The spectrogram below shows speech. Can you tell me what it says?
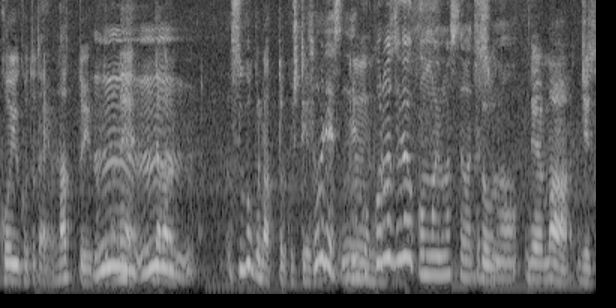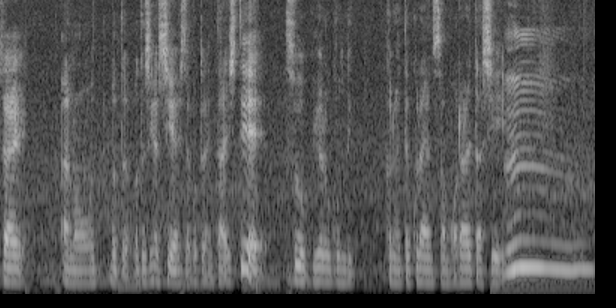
こういうことだよなということがね、うんうん。だからすごく納得している。そうですね、うん。心強く思いました私も。でまあ実際あのまた私がシェアしたことに対してすごく喜んでくれたクライアントさんもおられたしう、ん。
